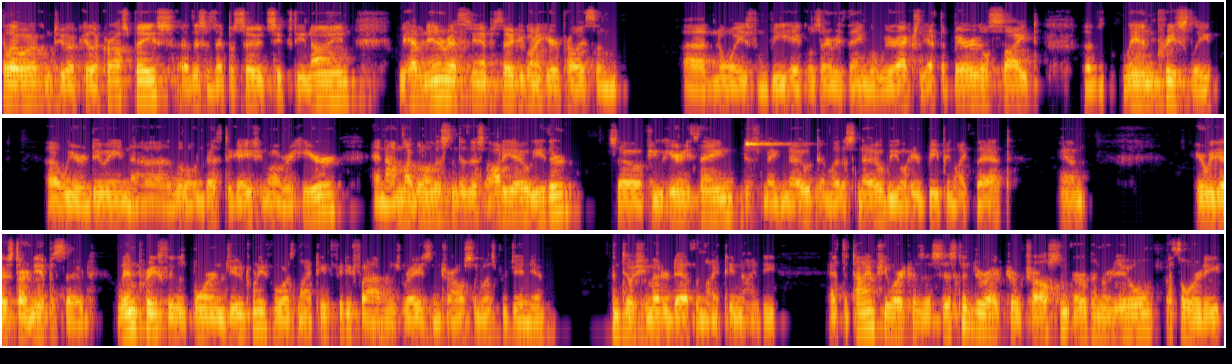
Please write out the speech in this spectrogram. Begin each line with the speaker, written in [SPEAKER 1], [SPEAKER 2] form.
[SPEAKER 1] Hello, welcome to Killer Cross Space. Uh, this is episode 69. We have an interesting episode. You're going to hear probably some uh, noise from vehicles and everything, but we are actually at the burial site of Lynn Priestley. Uh, we are doing a little investigation while we're here, and I'm not going to listen to this audio either. So if you hear anything, just make note and let us know, but you'll hear beeping like that. And here we go, starting the episode. Lynn Priestley was born June 24, 1955, and was raised in Charleston, West Virginia, until she met her death in 1990. At the time, she worked as assistant director of Charleston Urban Renewal Authority.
